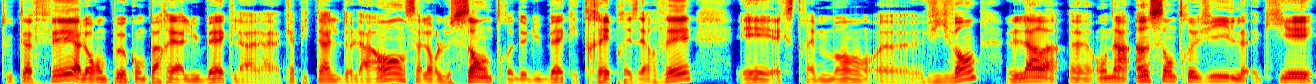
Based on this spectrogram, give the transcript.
Tout à fait. Alors on peut comparer à Lübeck, la, capitale de la Hanse. Alors le centre de Lübeck est très préservé et extrêmement euh, vivant. Là, euh, on a un centre-ville qui est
